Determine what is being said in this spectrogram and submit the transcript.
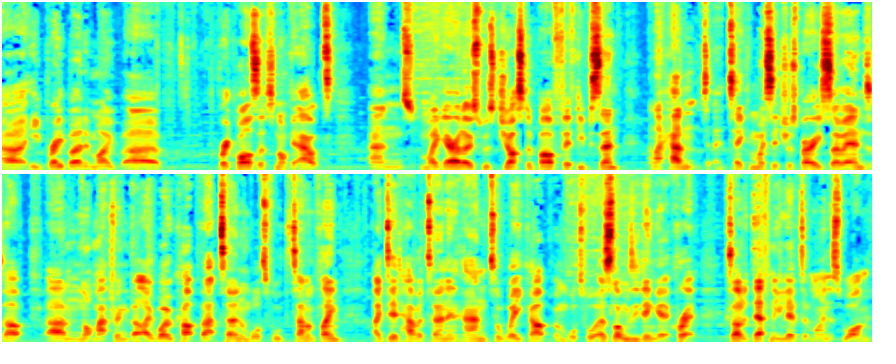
uh, he Brave Birded my uh, Rayquaza to knock it out. And my Gyarados was just above 50%, and I hadn't taken my Sitrus Berry, so it ended up um, not mattering that I woke up that turn and waterfalled the Talonflame. I did have a turn in hand to wake up and waterfall, as long as he didn't get a crit, because I'd have definitely lived at minus one.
